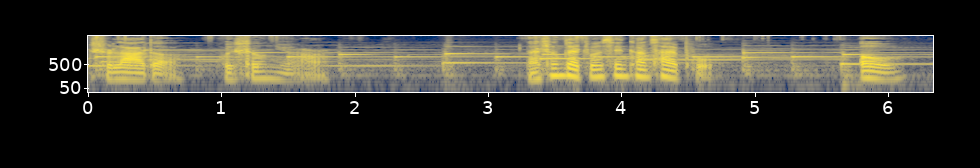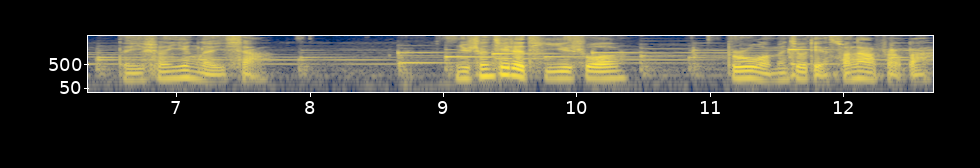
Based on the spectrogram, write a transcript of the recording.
吃辣的会生女儿。”男生在专心看菜谱，哦的一声应了一下。女生接着提议说：“不如我们就点酸辣粉吧。”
